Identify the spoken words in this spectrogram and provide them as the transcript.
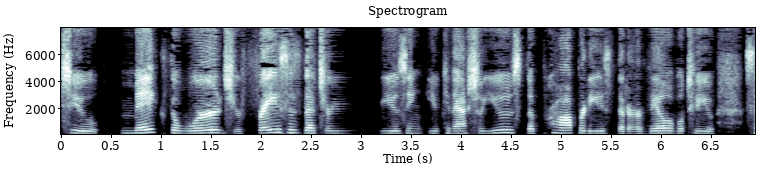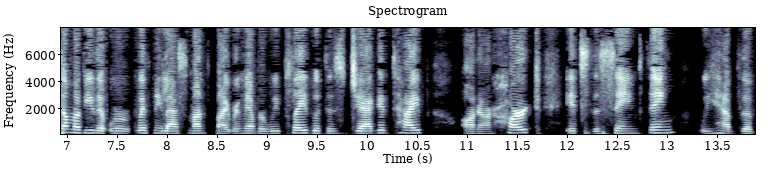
to make the words, your phrases that you're using, you can actually use the properties that are available to you. Some of you that were with me last month might remember we played with this jagged type on our heart. It's the same thing. We have the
